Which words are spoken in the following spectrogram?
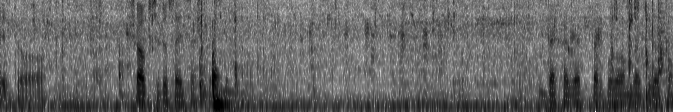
এই তো, সব ছোট সাইজ আসতেছে। দেখা যাক তারপর আমরা কীরকম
